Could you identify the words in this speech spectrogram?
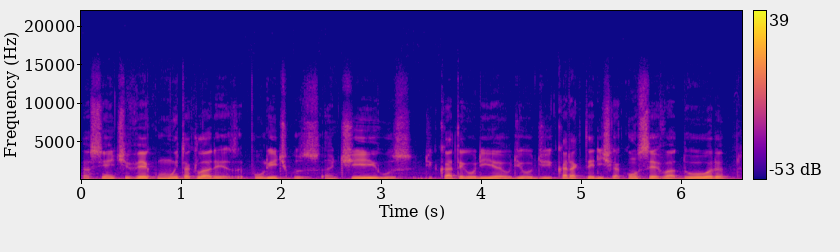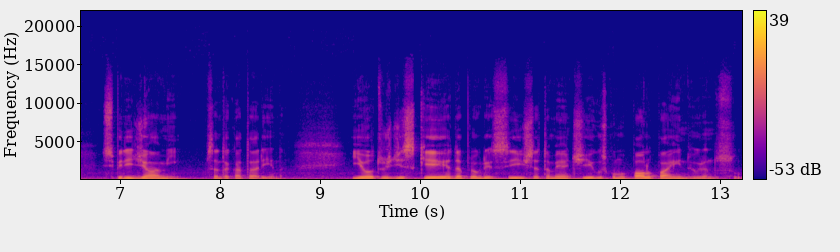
Assim a gente vê com muita clareza políticos antigos, de categoria ou de, ou de característica conservadora, Espiridião a mim, Santa Catarina. e outros de esquerda, progressista, também antigos, como Paulo Paim, do Rio Grande do Sul.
